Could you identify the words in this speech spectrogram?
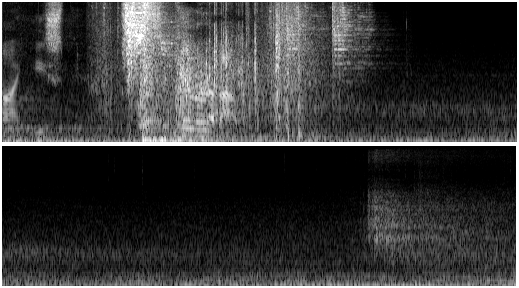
by Ysmir.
